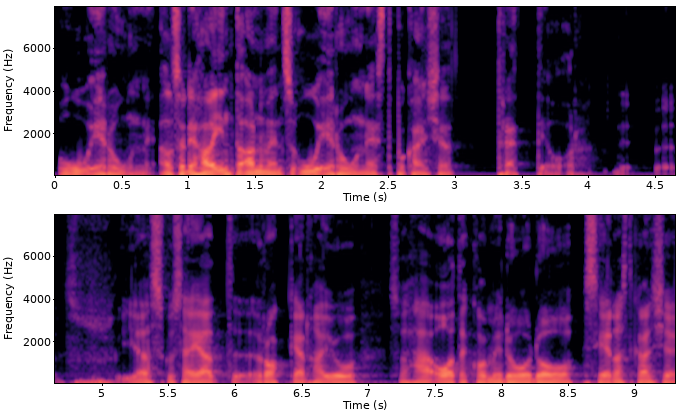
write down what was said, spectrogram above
oironiskt. Alltså det har inte använts oironiskt på kanske 30 år. Jag skulle säga att rocken har ju så här återkommit då och då, senast kanske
